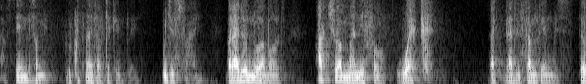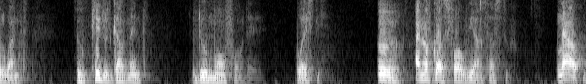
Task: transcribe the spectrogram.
I've seen some recruitments have taken place, which is fine. But I don't know about actual money for work. That, that is something we still want to plead with government to do more for the OSP. Hmm. And of course, for we ourselves too. Now,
